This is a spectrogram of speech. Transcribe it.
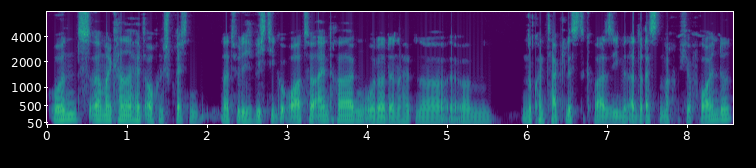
Und äh, man kann halt auch entsprechend natürlich wichtige Orte eintragen oder dann halt eine, ähm, eine Kontaktliste quasi mit Adressen machen für Freunde.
